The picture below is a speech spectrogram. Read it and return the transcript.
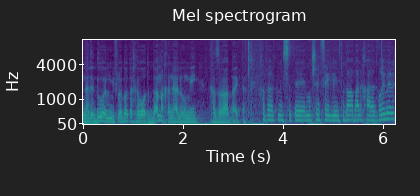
נדדו אל מפלגות אחרות במחנה הלאומי חזרה הביתה. חבר הכנסת אה, משה פייגלין, תודה רבה לך על הדברים האלה.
